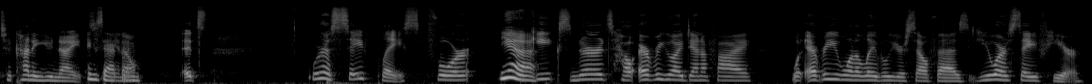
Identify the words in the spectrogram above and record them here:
to kind of unite. Exactly. You know? It's we're a safe place for yeah. geeks, nerds, however you identify, whatever you want to label yourself as, you are safe here.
